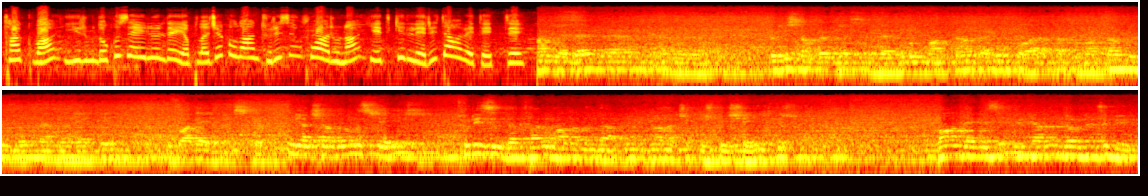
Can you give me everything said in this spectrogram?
Takva, 29 Eylül'de yapılacak olan turizm fuarına yetkilileri davet etti. Ve e, bölgesinde bulunmaktan ve bu fuara katılmaktan duyduğum memnuniyeti ifade etmek istiyorum. Yaşadığımız şehir turizmde, tarım alanında ön plana çıkmış bir şehirdir. Van Denizi dünyanın dördüncü büyük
